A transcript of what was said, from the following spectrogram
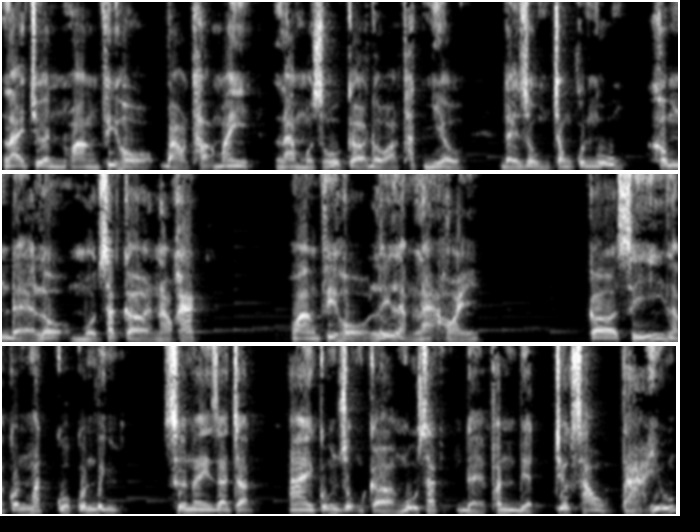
Lại truyền hoàng phi hổ bảo thợ may làm một số cờ đỏ thật nhiều để dùng trong quân ngũ, không để lộ một sắc cờ nào khác. Hoàng phi hổ lấy làm lạ hỏi, cờ xí là con mắt của quân binh. Xưa nay ra trận, ai cũng dụng cờ ngũ sắc để phân biệt trước sau tả hữu.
